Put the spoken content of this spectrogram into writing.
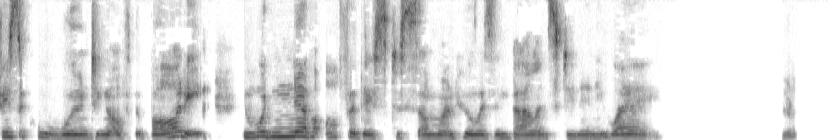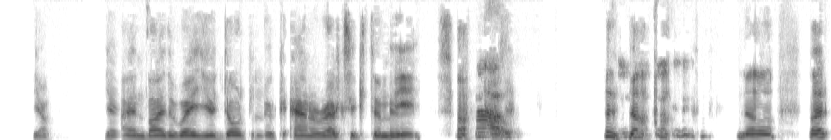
physical wounding of the body. You would never offer this to someone who is imbalanced in any way. Yeah, yeah, yeah. And by the way, you don't look anorexic to me. So, No. no, no. But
